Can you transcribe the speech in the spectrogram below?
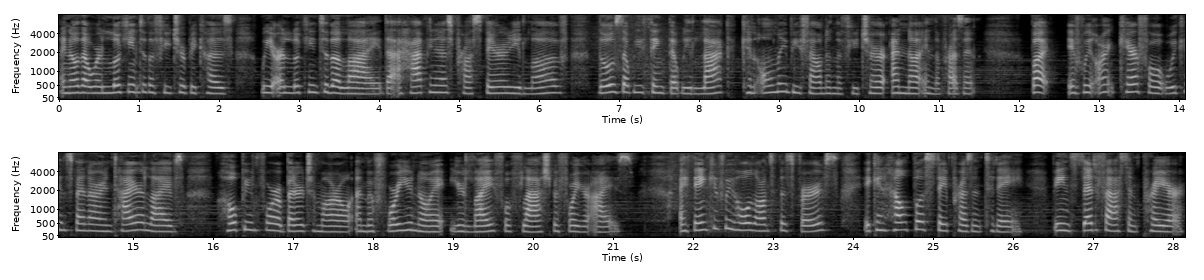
I know that we're looking to the future because we are looking to the lie that happiness, prosperity, love, those that we think that we lack can only be found in the future and not in the present. But if we aren't careful, we can spend our entire lives hoping for a better tomorrow, and before you know it, your life will flash before your eyes. I think if we hold on to this verse, it can help us stay present today, being steadfast in prayer.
